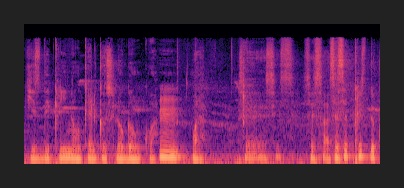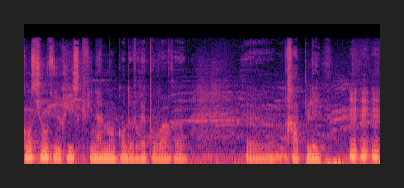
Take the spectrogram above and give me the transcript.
qui se décline en quelques slogans, quoi. Hmm. Voilà. C'est- ça. C'est cette prise de conscience du risque finalement qu'on devrait pouvoir euh, euh, rappeler. Mm, mm, mm.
